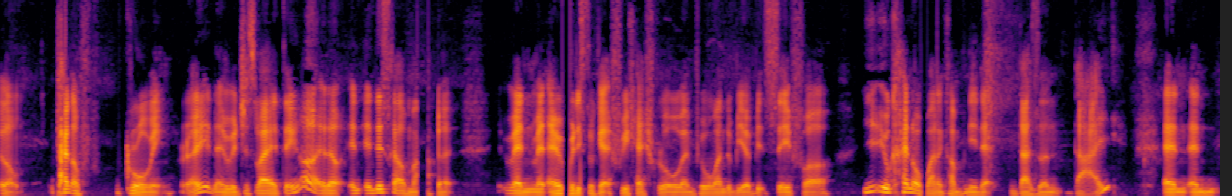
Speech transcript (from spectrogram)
you know, kind of growing, right? And which is why I think, oh, you know, in, in this kind of market, when when everybody's looking at free cash flow, when people want to be a bit safer, you, you kind of want a company that doesn't die. And and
